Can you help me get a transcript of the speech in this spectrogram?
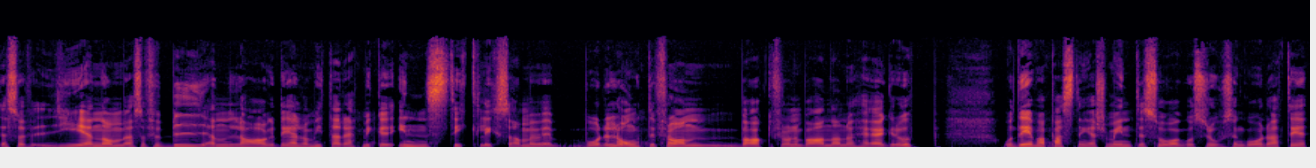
alltså genom, alltså förbi en lagdel. De hittade rätt mycket instick liksom, eh, både långt ifrån bakifrån i banan och högre upp. Och det var passningar som inte såg hos Rosengård och att det,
